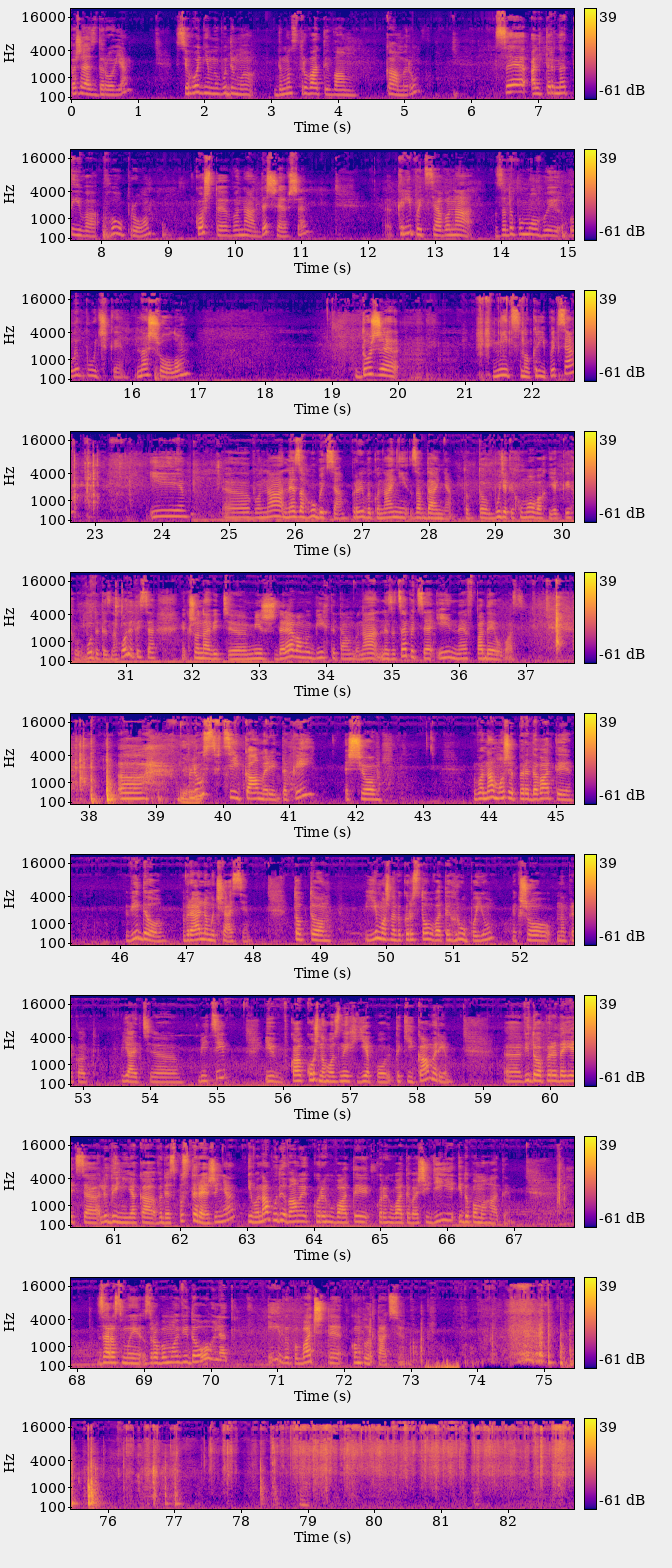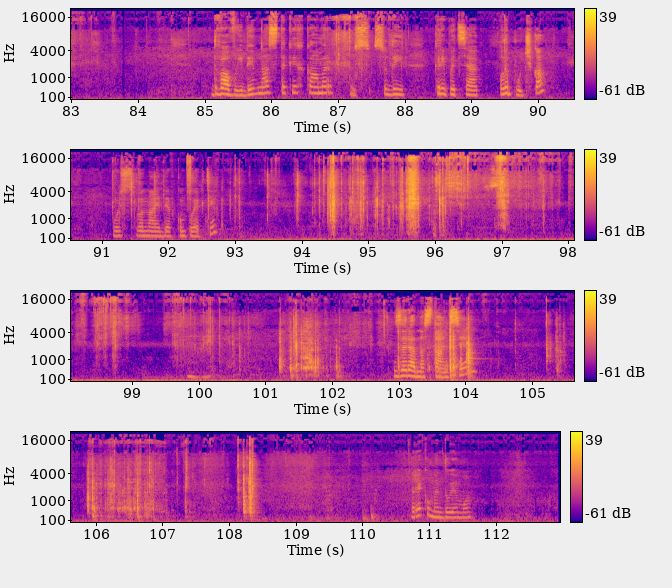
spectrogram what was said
Бажаю здоров'я! Сьогодні ми будемо демонструвати вам камеру. Це альтернатива GoPro. Коштує вона дешевше. Кріпиться вона за допомогою липучки на шолом. Дуже міцно кріпиться і вона не загубиться при виконанні завдання. Тобто, в будь-яких умовах, в яких ви будете знаходитися, якщо навіть е, між деревами бігти, там вона не зацепиться і не впаде у вас. Е, Плюс в цій камері такий, що вона може передавати відео в реальному часі. Тобто її можна використовувати групою, якщо, наприклад, 5 бійців, і в кожного з них є по такій камері. Е, Відео передається людині, яка веде спостереження, і вона буде вами коригувати, коригувати ваші дії і допомагати. Зараз ми зробимо відеоогляд, і ви побачите комплектацію. Два види в нас таких камер. Ось сюди кріпиться липучка. Ось вона йде в комплекті. Зарядна станція. Рекомендуємо.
